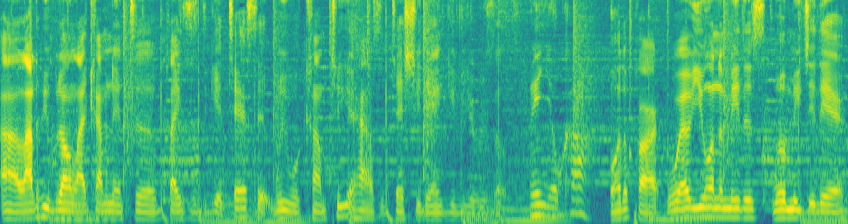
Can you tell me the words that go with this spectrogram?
Uh, a lot of people don't like coming into places to get tested. We will come to your house and test you there and give you your results. In your car. Or the park, wherever you want to meet us, we'll meet you there.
